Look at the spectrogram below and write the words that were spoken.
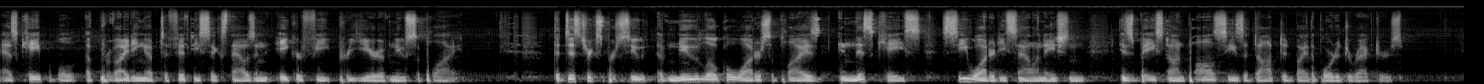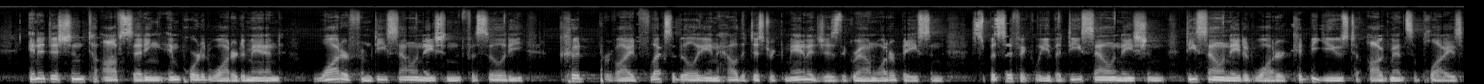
as capable of providing up to 56,000 acre feet per year of new supply. The district's pursuit of new local water supplies, in this case, seawater desalination, is based on policies adopted by the Board of Directors. In addition to offsetting imported water demand, water from desalination facility could provide flexibility in how the district manages the groundwater basin. Specifically, the desalination, desalinated water could be used to augment supplies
